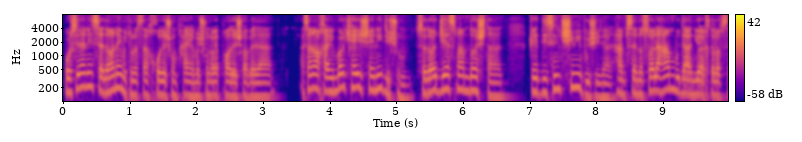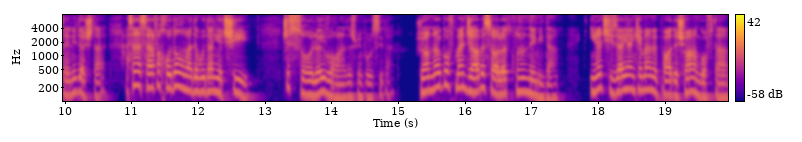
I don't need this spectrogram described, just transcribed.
پرسیدن این صدا نمی‌تونستن خودشون پیامشون رو به پادشاه بدن. اصلا آخرین بار کی شنیدیشون؟ صدا جسمم داشتن. قدیسین چی میپوشیدن؟ هم سن و سال هم بودن یا اختلاف سنی داشتن؟ اصلا از طرف خدا اومده بودن یا چی؟ چه سوالایی واقعا ازش میپرسیدن ژاندار گفت من جواب سوالاتتون رو نمیدم اینا چیزایی که من به پادشاه هم گفتم.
